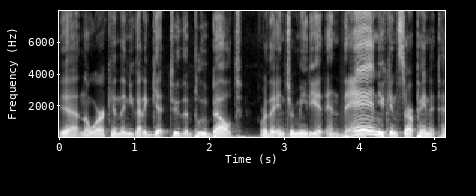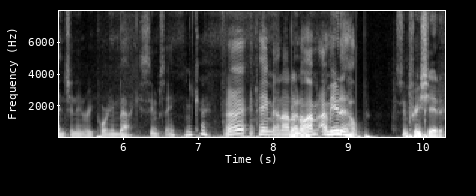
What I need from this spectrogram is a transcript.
yeah and the work, and then you gotta get to the blue belt or the intermediate, and then you can start paying attention and reporting back. You see what I'm saying? Okay. All right, hey man, I don't Right know. on. I'm, I'm here to help. See what I'm saying? Appreciate it.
